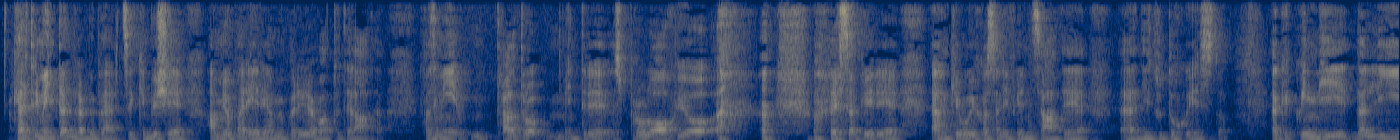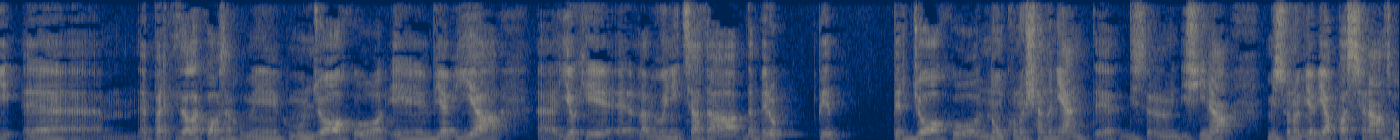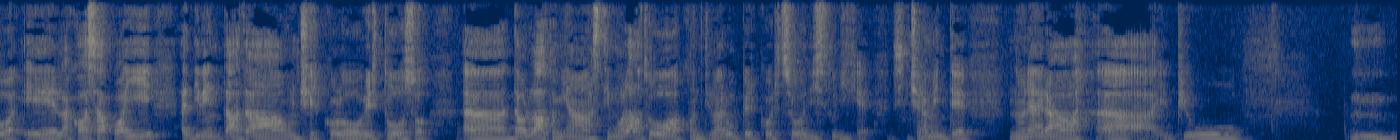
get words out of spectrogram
che altrimenti andrebbe persa e che invece a mio parere, a mio parere va tutelata. Fatemi, tra l'altro, mentre sproloquio, vorrei sapere anche voi cosa ne pensate eh, di tutto questo. Ecco, quindi da lì eh, è partita la cosa come, come, un gioco e via via eh, io che eh, l'avevo iniziata davvero per, per gioco, non conoscendo niente di storia della medicina, mi sono via via appassionato e la cosa poi è diventata un circolo virtuoso. Uh, da un lato mi ha stimolato a continuare un percorso di studi che sinceramente non era uh, il più mm,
